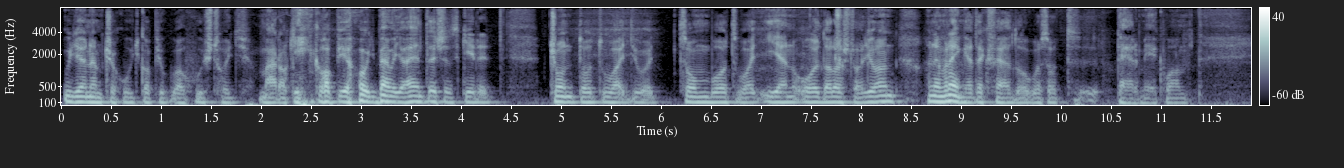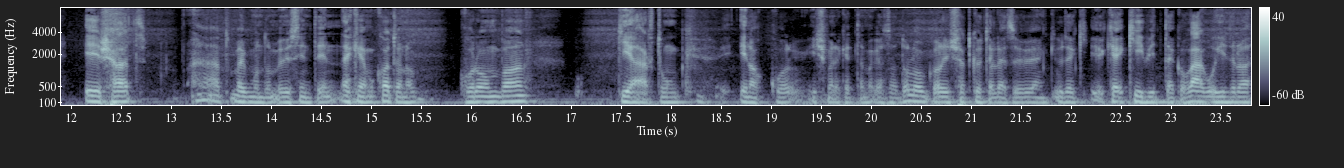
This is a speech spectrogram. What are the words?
ugye nem csak úgy kapjuk a húst, hogy már aki kapja, hogy bemegy a hentes, az kér egy csontot, vagy, vagy combot, vagy ilyen oldalast, vagy olyan, hanem rengeteg feldolgozott termék van. És hát, hát megmondom őszintén, nekem katona koromban kiártunk, én akkor ismerkedtem meg ezzel a dologgal, és hát kötelezően kivittek a vágóhidra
